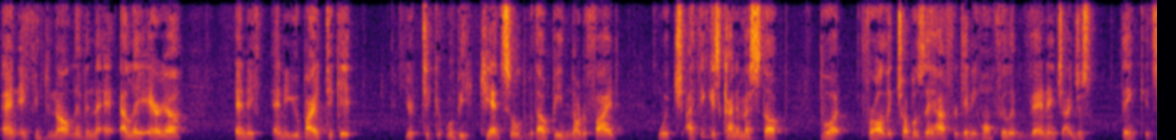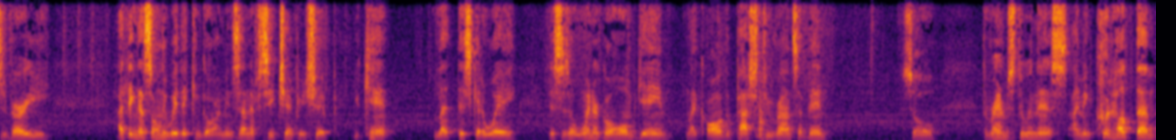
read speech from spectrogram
And if you do not live in the LA area and if and you buy a ticket, your ticket will be canceled without being notified, which I think is kind of messed up, but for all the troubles they have for getting home field advantage, I just think it's very. I think that's the only way they can go. I mean, it's NFC Championship. You can't let this get away. This is a winner go home game, like all the past two rounds have been. So, the Rams doing this, I mean, could help them.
